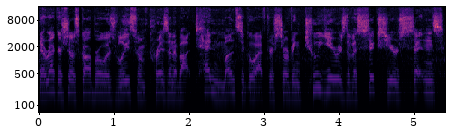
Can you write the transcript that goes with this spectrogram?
Now, records show Scarborough was released from prison about 10 months ago after serving two years of a six-year sentence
